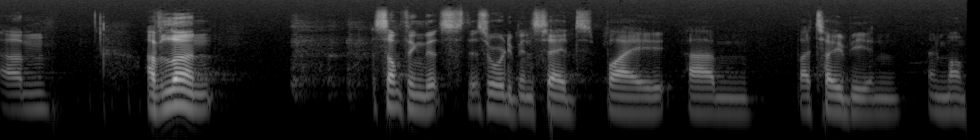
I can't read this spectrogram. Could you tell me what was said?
Um, I've learned something that's, that's already been said by, um, by Toby and, and Mum.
